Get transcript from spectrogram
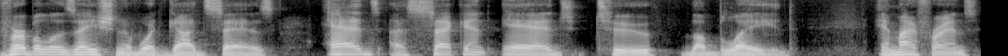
verbalization of what God says adds a second edge to the blade. And my friends,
